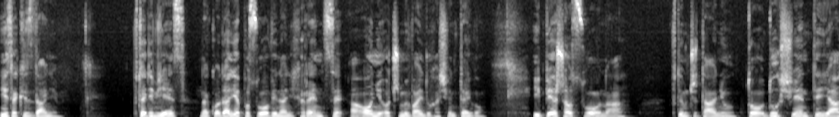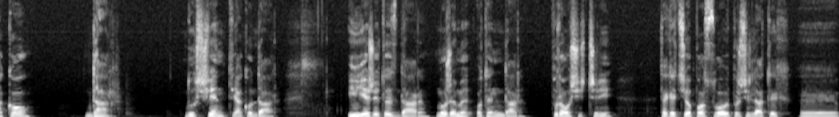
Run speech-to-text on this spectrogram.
Jest takie zdanie. Wtedy więc nakładali apostołowie na nich ręce, a oni otrzymywali Ducha Świętego. I pierwsza odsłona w tym czytaniu to Duch Święty jako dar. Duch Święty jako dar. I jeżeli to jest dar, możemy o ten dar prosić, czyli tak jak ci apostołowie prosili dla tych y,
